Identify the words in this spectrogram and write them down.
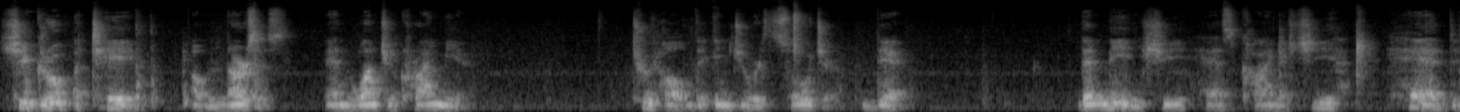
she grew a team of nurses and went to Crimea to help the injured soldier there. That means she has kindness. She had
